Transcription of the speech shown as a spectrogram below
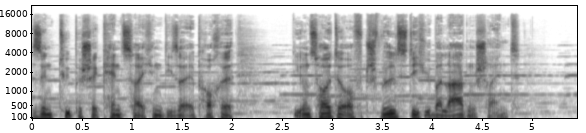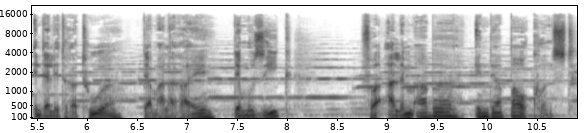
sind typische Kennzeichen dieser Epoche, die uns heute oft schwülstig überladen scheint. In der Literatur, der Malerei, der Musik, vor allem aber in der Baukunst.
